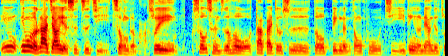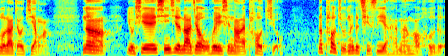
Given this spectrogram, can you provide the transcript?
因为因为我辣椒也是自己种的嘛，所以收成之后，我大概就是都冰冷冻库积一定的量就做辣椒酱嘛。那有些新鲜的辣椒，我会先拿来泡酒。那泡酒那个其实也还蛮好喝的，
